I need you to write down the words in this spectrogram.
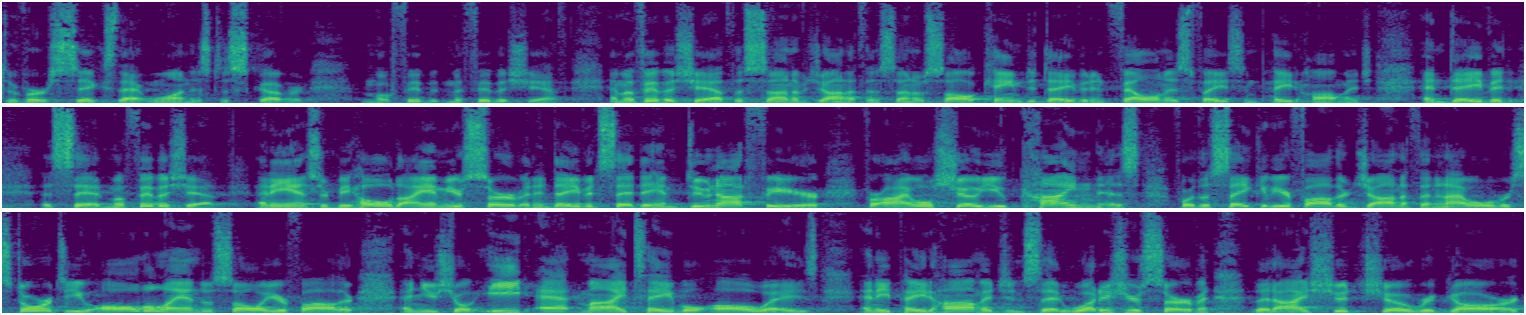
to verse 6, that one is discovered Mephibosheth. And Mephibosheth, the son of Jonathan, son of Saul, came to David and fell on his face and paid homage. And David said, Mephibosheth. And he answered, Behold, I am your servant. And David said to him, Do not fear, for I will show you kindness for the sake of your father Jonathan, and I will restore to you all the land of Saul your father, and you shall eat at my table always. And he paid homage and said, What is your servant that I should show regard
